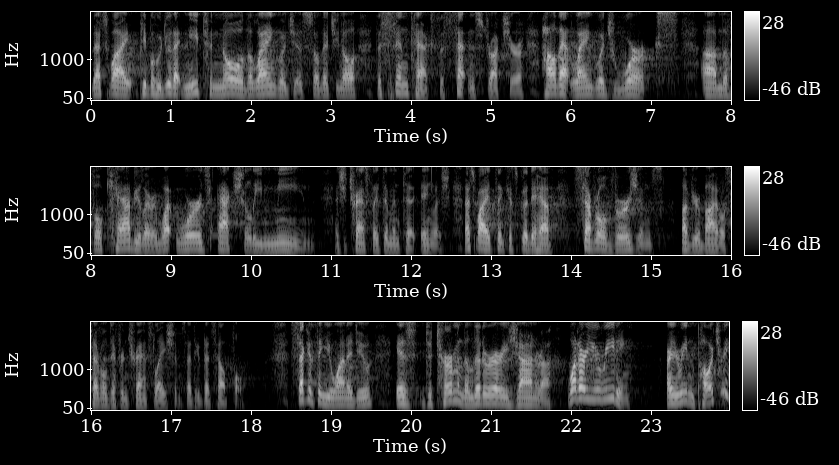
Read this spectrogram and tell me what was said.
That's why people who do that need to know the languages so that you know the syntax, the sentence structure, how that language works, um, the vocabulary, what words actually mean as you translate them into English. That's why I think it's good to have several versions of your Bible, several different translations. I think that's helpful. Second thing you want to do is determine the literary genre. What are you reading? Are you reading poetry?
